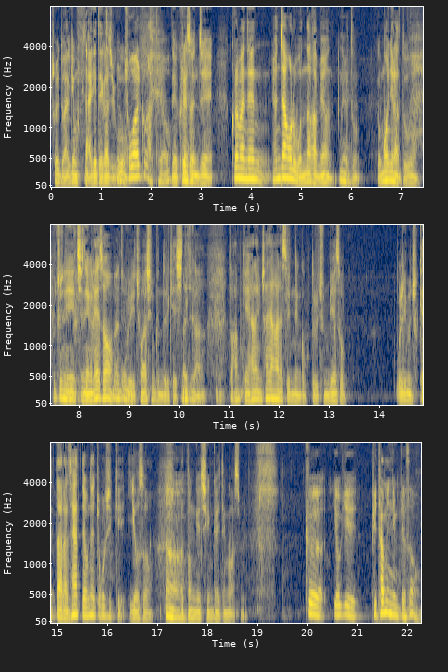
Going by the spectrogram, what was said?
저희도 알게 모르게 알게 돼가지고 음, 좋아할 것 같아요. 네 그래서 이제 그러면은 현장으로 못 나가면 네. 그래도 음원이라도 꾸준히 진행을 해서 맞아요. 우리 좋아하시는 분들이 계시니까 맞아요. 또 함께 하나님 찬양할 수 있는 곡들을 준비해서 올리면 좋겠다라는 생각 때문에 조금씩 이렇게 이어서 어, 어떤 게 지금까지 된 것 같습니다. 그 여기 비타민님께서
